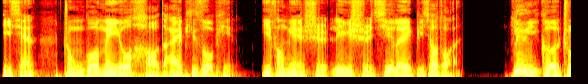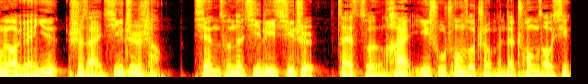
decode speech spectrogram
以前中国没有好的 IP 作品，一方面是历史积累比较短，另一个重要原因是在机制上，现存的激励机制在损害艺术创作者们的创造性。”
